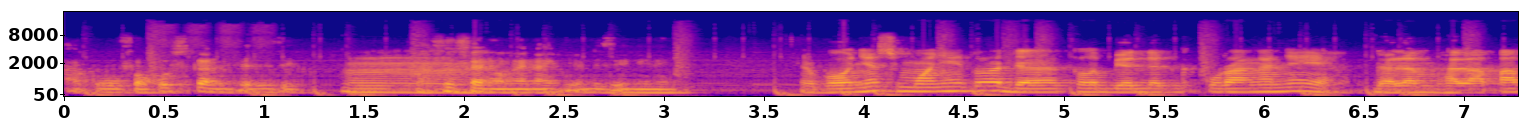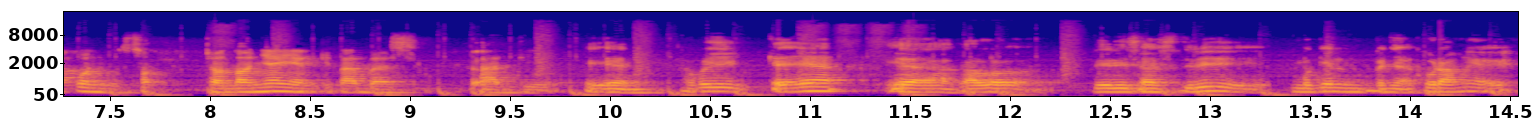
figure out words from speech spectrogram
aku fokuskan saja sih. Hmm. Fenomena game di sini nih. Ya pokoknya semuanya itu ada kelebihan dan kekurangannya ya dalam hal apa pun. So- contohnya yang kita bahas tadi. Iya, tapi kayaknya ya kalau dari saya sendiri mungkin banyak kurangnya.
